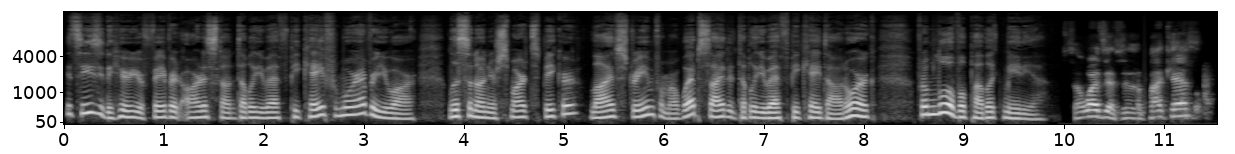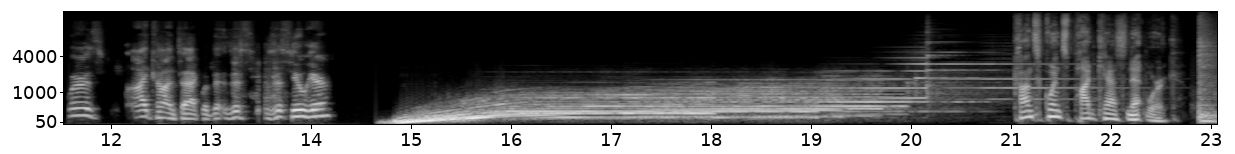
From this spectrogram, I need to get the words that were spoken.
It's easy to hear your favorite artist on WFPK from wherever you are. Listen on your smart speaker, live stream from our website at WFPK.org from Louisville Public Media. So what is this? Is it a podcast? Where's eye contact with this? Is this, is this you here? Consequence Podcast Network.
